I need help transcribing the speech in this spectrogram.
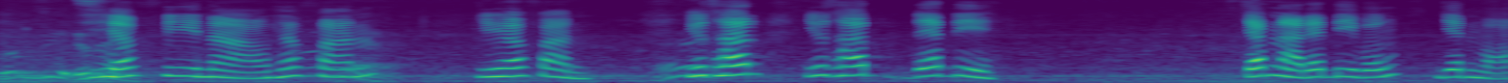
What was he doing? เชฟฟีหนาวแฮฟฟันยูแฮฟฟันยูทัดยูทัดเด็ดดีจับหนาเด็ดดีเบิ้งเย็นหรอ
